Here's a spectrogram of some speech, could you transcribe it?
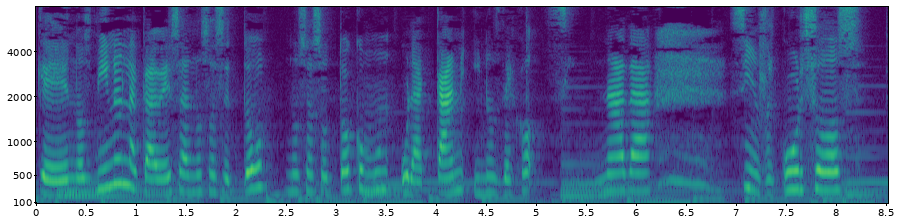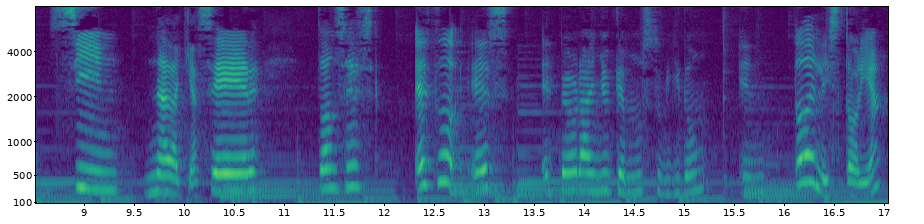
que nos vino en la cabeza, nos aceptó, nos azotó como un huracán y nos dejó sin nada, sin recursos, sin nada que hacer. Entonces, esto es el peor año que hemos tenido en toda la historia.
